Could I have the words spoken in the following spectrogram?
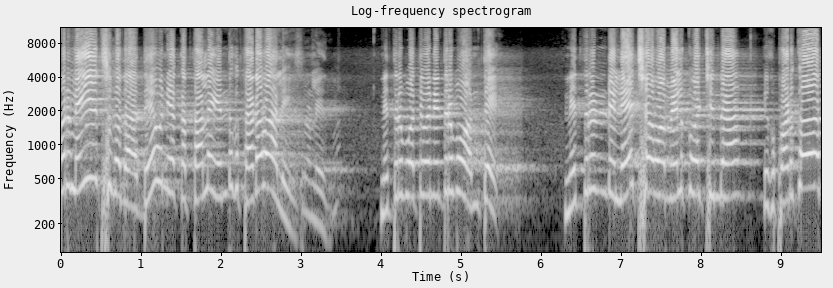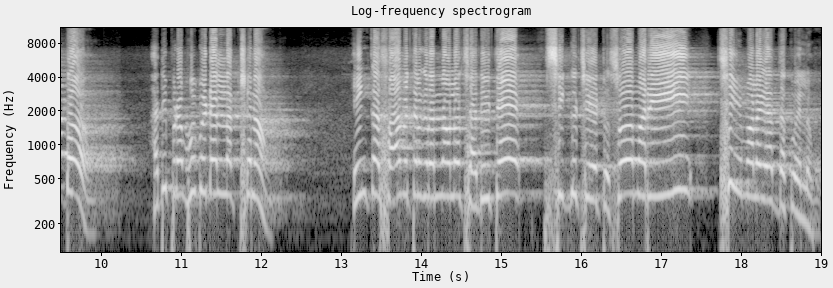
మరి లేయచ్చు కదా దేవుని యొక్క తల ఎందుకు తడవాలి? అవసరం లేదు. నిద్రపోతేవో నిద్రపో అంతే. నిద్ర నుండి లేచావా మెలకు వచ్చిందా? ఇక పడుకోవద్దు. అది ప్రభు బిడ్డల లక్షణం. ఇంకా సామెతల గ్రంథంలో చదివితే సిగ్గుచేటు సోమరి చీమల యొద్దకు వెళ్ళము.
